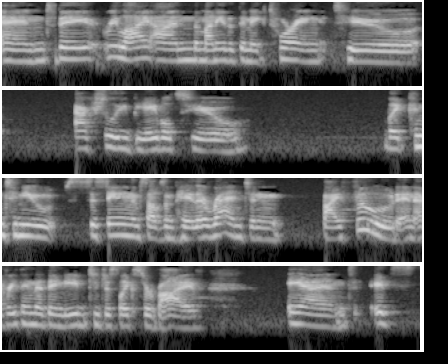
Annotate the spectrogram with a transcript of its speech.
and they rely on the money that they make touring to actually be able to like continue sustaining themselves and pay their rent and buy food and everything that they need to just like survive. And it's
